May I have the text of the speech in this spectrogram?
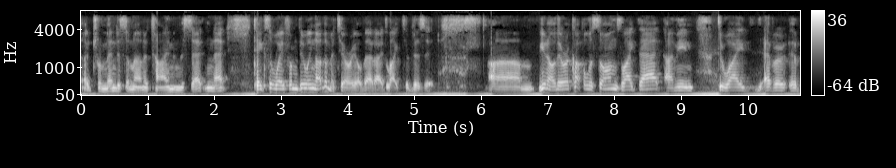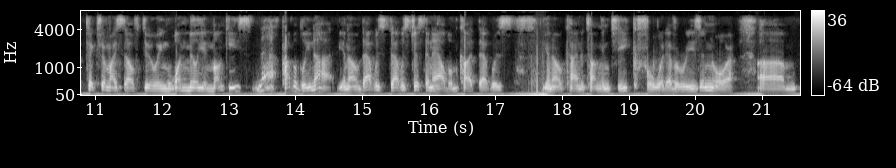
a, tremendous amount of time in the set, and that takes away from doing other material that I'd like to visit. Um, you know, there are a couple of songs like that. I mean, do I ever picture myself doing One Million Monkeys? Nah, probably not. You know, that was that was just an album cut that was, you know, kind of tongue in cheek for whatever reason, or um,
